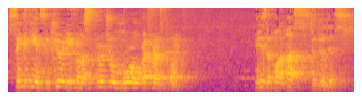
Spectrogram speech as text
safety and security from a spiritual moral reference point. It is upon us to do this.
